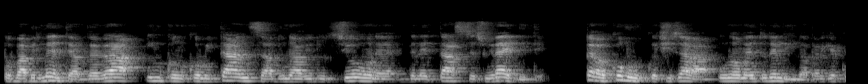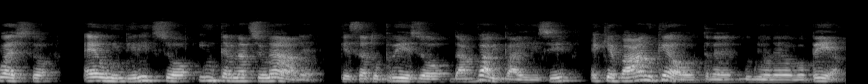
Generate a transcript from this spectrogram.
Probabilmente avverrà in concomitanza ad una riduzione delle tasse sui redditi, però comunque ci sarà un aumento dell'IVA perché questo è un indirizzo internazionale che è stato preso da vari paesi e che va anche oltre l'Unione Europea.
